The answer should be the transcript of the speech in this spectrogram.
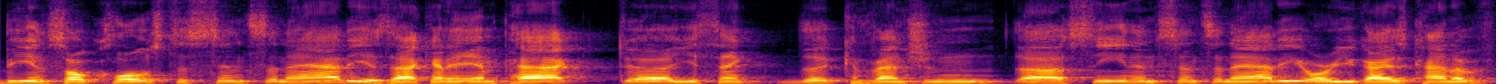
being so close to Cincinnati, is that going to impact, you think, the convention scene in Cincinnati, or you guys kind of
